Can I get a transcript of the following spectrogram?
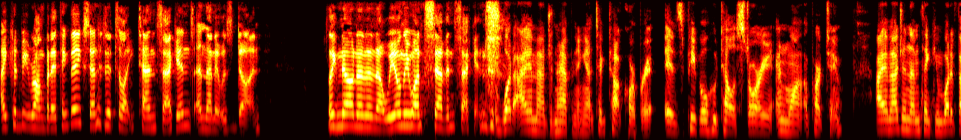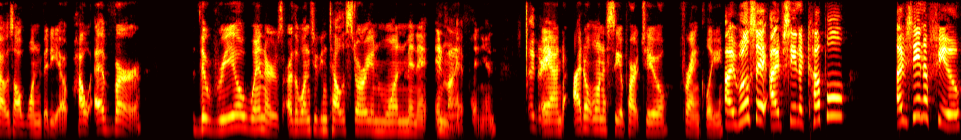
I could be wrong, but I think they extended it to like ten seconds, and then it was done. It's like no, no, no, no. We only want seven seconds. what I imagine happening at TikTok corporate is people who tell a story and want a part two. I imagine them thinking, what if that was all one video? However, the real winners are the ones who can tell the story in one minute, in my Mhm. opinion. Agreed. And I don't want to see a part two, frankly. I will say I've seen a couple. I've seen a few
